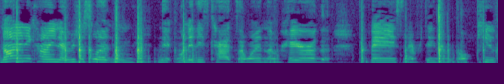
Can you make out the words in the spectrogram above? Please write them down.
Not any kind. I was just wanting one of these cats. I wanted the hair, the, the face, and everything. They look all cute.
